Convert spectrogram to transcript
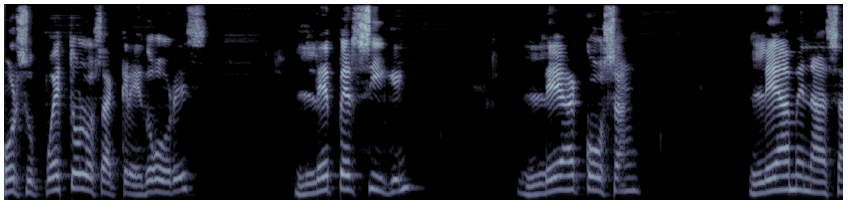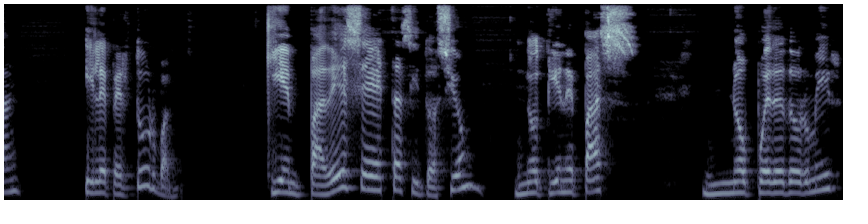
Por supuesto, los acreedores le persiguen, le acosan, le amenazan y le perturban. Quien padece esta situación no tiene paz, no puede dormir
